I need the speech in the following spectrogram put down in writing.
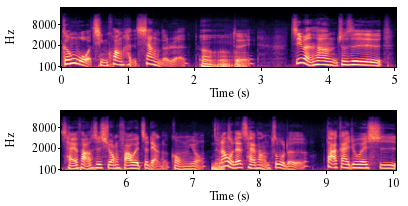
跟我情况很像的人，嗯嗯，对，基本上就是采访是希望发挥这两个功用。那我在采访做的大概就会是，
